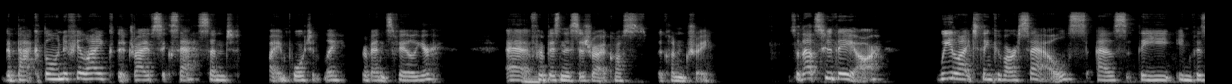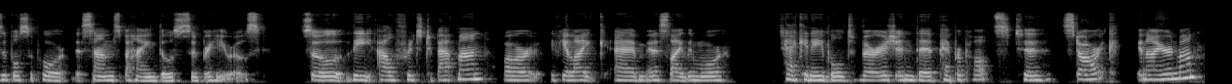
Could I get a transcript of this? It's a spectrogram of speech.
the backbone, if you like, that drives success and quite importantly, prevents failure uh, mm-hmm. for businesses right across the country. So that's who they are. We like to think of ourselves as the invisible support that stands behind those superheroes. So the Alfred to Batman, or if you like, um, in a slightly more tech-enabled version, the Pepper Potts to Stark in Iron Man.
